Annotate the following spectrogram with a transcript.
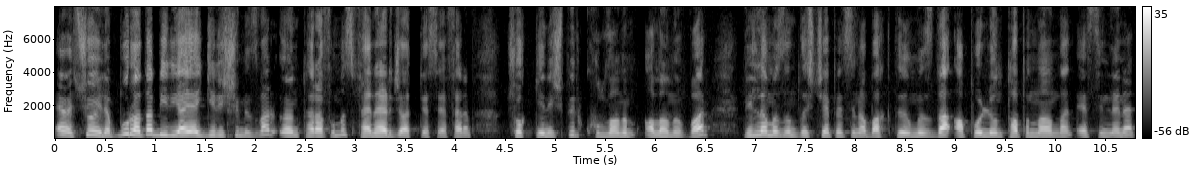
Evet şöyle burada bir yaya girişimiz var. Ön tarafımız Fener Caddesi efendim. Çok geniş bir kullanım alanı var. Villamızın dış cephesine baktığımızda Apollon tapınağından esinlenen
